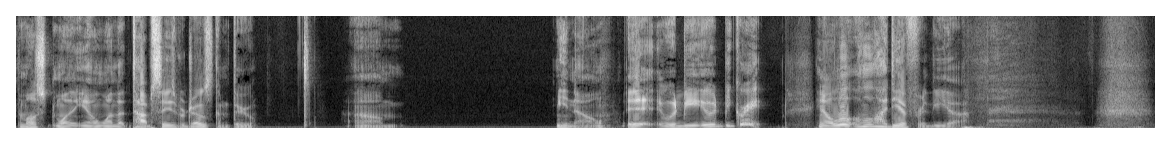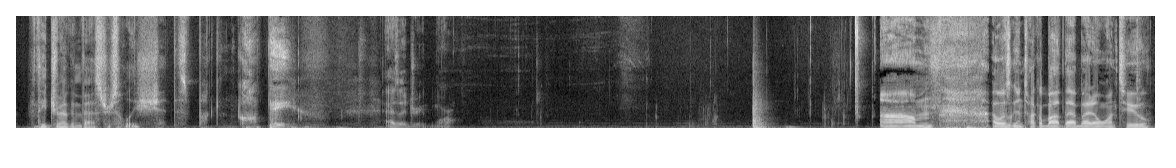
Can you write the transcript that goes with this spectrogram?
the most one you know one of the top cities where drugs come through. Um, you know, it, it would be it would be great. You know, a little, a little idea for the uh, for the drug investors. Holy shit, this fucking coffee. As I drink more. Um, I was gonna talk about that, but I don't want to.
